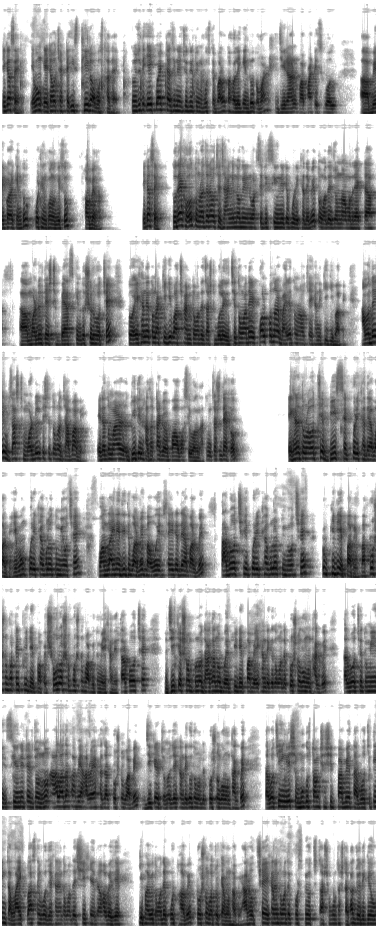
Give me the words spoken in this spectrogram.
ঠিক আছে? এবং এটা হচ্ছে একটা স্থির অবস্থা দেয়। তুমি যদি এই কয়েকটা জিনিস যদি তুমি বুঝতে পারো, তাহলে কিন্তু তোমার জিরান্ট বা পার্টিসিপল বের করা কিন্তু কঠিন কোনো কিছু হবে না। ঠিক আছে? তো দেখো, তোমরা যারা হচ্ছে জাহাঙ্গীরনগর ইউনিভার্সিটি সি ইউনিটে পরীক্ষা দেবে, তোমাদের জন্য আমাদের একটা মডেল টেস্ট ব্যাচ কিন্তু শুরু হচ্ছে। তো এখানে তোমরা কি কি পাচ্ছ আমি তোমাদের জাস্ট বলে দিচ্ছি। তোমাদের কল্পনার বাইরে তোমরা হচ্ছে এখানে কি কি পাবে। আমাদের জাস্ট মডেল টেস্টে তোমরা যা পাবে, এটা তোমার দুই তিন হাজার টাকা পাওয়া পসিবল না। তুমি জাস্ট দেখো, এখানে তোমরা হচ্ছে বিশ সেট পরীক্ষা দেওয়া পারবে এবং পরীক্ষাগুলো তুমি হচ্ছে অনলাইনে দিতে পারবে বা ওয়েবসাইটে দেওয়া পারবে। তারপর হচ্ছে এই পরীক্ষাগুলো তুমি হচ্ছে পিডিএফ পাবে বা প্রশ্নপত্রের পিডিএফ পাবে, ষোলোশো প্রশ্ন পাবে তুমি এখানে। তারপর হচ্ছে জিকে সম্পূর্ণ দাগানব্বই এর পিডিএফ পাবে, এখান থেকে তোমাদের প্রশ্নগমন থাকবে। তারপর হচ্ছে তুমি সি ইউনিটের জন্য আলাদা পাবে আরও এক হাজার প্রশ্ন পাবে জিকের জন্য, যেখান থেকে তোমাদের প্রশ্নগমন থাকবে। তারপর হচ্ছে ইংলিশ মুখস্থ অংশের শীট পাবে, তারপর হচ্ছে তিনটা লাইভ ক্লাস নেব, যেখানে তোমাদের শিখিয়ে দেওয়া হবে যে কীভাবে তোমাদের পড়তে হবে, প্রশ্নপত্র কেমন হবে। আর হচ্ছে এখানে তোমাদের কোর্স ফি হচ্ছে চারশো পঞ্চাশ টাকা, যদি কেউ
